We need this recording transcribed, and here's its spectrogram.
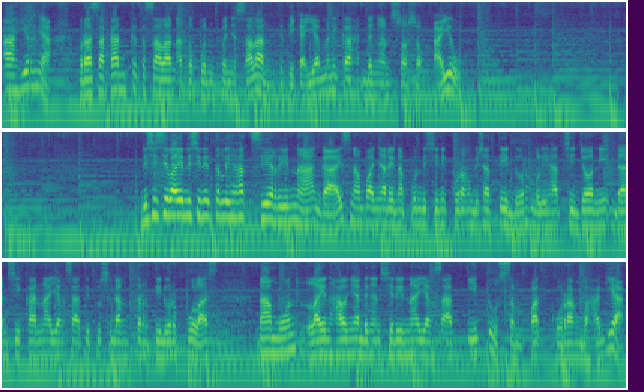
akhirnya merasakan kekesalan ataupun penyesalan ketika ia menikah dengan sosok Ayu. Di sisi lain di sini terlihat si Rina, guys. Nampaknya Rina pun di sini kurang bisa tidur melihat si Joni dan si Kana yang saat itu sedang tertidur pulas. Namun lain halnya dengan si Rina yang saat itu sempat kurang bahagia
